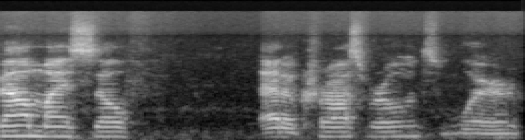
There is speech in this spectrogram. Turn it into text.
found myself at a crossroads where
